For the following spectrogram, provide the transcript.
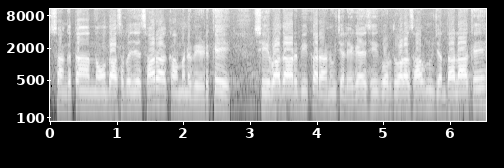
ਸੰਗਤਾਂ 9-10 ਵਜੇ ਸਾਰਾ ਕੰਮ ਨਿਬੇੜ ਕੇ ਸੇਵਾਦਾਰ ਵੀ ਘਰਾਂ ਨੂੰ ਚਲੇ ਗਏ ਸੀ, ਗੁਰਦੁਆਰਾ ਸਾਹਿਬ ਨੂੰ ਜੰਦਾ ਲਾ ਕੇ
